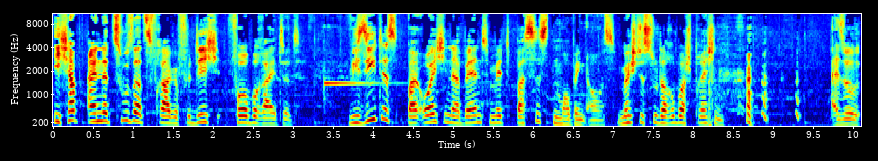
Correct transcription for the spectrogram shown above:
ich habe eine Zusatzfrage für dich vorbereitet. Wie sieht es bei euch in der Band mit Bassistenmobbing aus? Möchtest du darüber sprechen? Also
